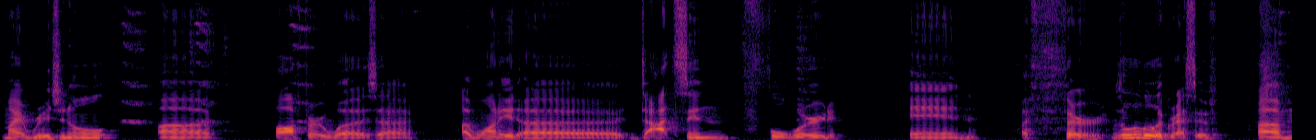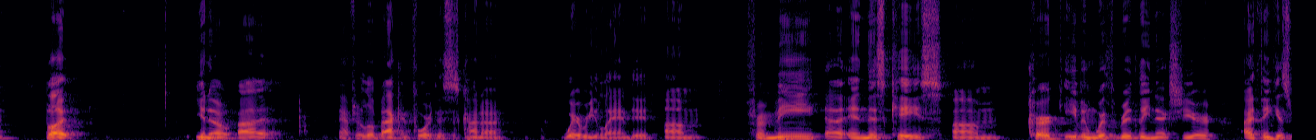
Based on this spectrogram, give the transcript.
My original uh, offer was uh, I wanted uh, Dotson forward and a third. It was a little aggressive, um, but you know, uh, after a little back and forth, this is kind of where we landed. Um, for me, uh, in this case, um, Kirk, even with Ridley next year, I think is,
